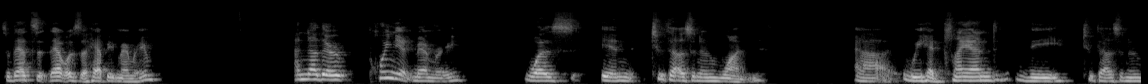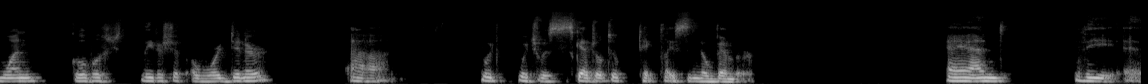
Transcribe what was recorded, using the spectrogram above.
So that's that was a happy memory. Another poignant memory was in 2001. Uh, we had planned the 2001 Global Leadership Award dinner, uh, which, which was scheduled to take place in November. And the uh,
